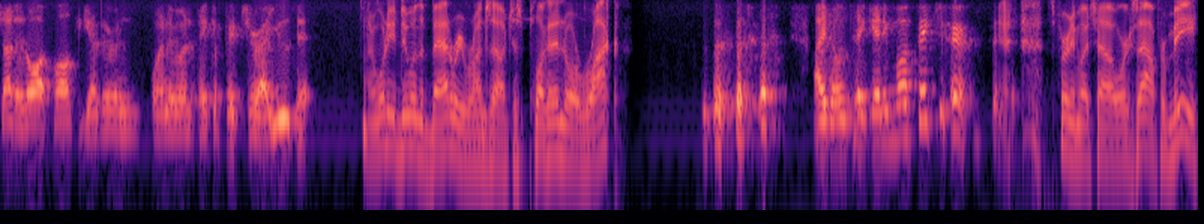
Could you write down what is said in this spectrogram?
shut it off altogether. And when I want to take a picture, I use it. And what do you do when the battery runs out? Just plug it into a rock? I don't take any more pictures. That's pretty much how it works out. For me,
